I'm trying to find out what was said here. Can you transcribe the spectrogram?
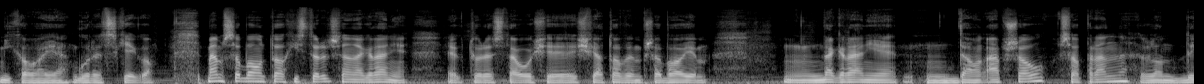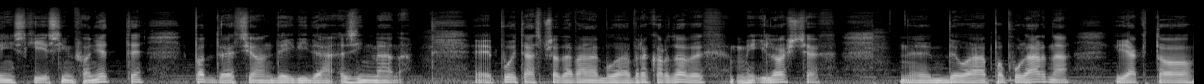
Mikołaja Góreckiego. Mam z sobą to historyczne nagranie, które stało się światowym przebojem nagranie Down Up Show, sopran londyńskiej sinfonietty pod dyrekcją Davida Zinmana. Płyta sprzedawana była w rekordowych ilościach, była popularna, jak to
